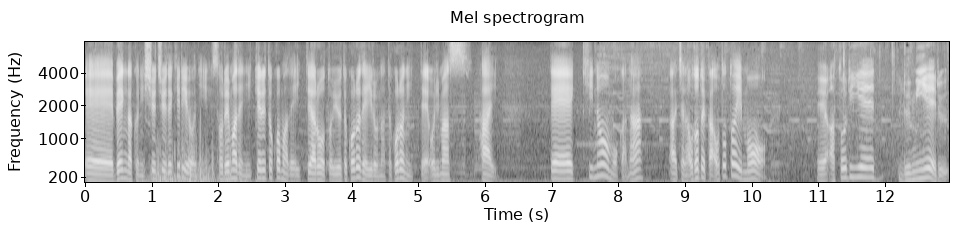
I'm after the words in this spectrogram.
えー、勉学に集中できるようにそれまでに行けるとこまで行ってやろうというところでいろんなところに行っております。はい。で昨日もかな？あ違うな一昨日か。一昨日も、えー、アトリエルミエールっ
